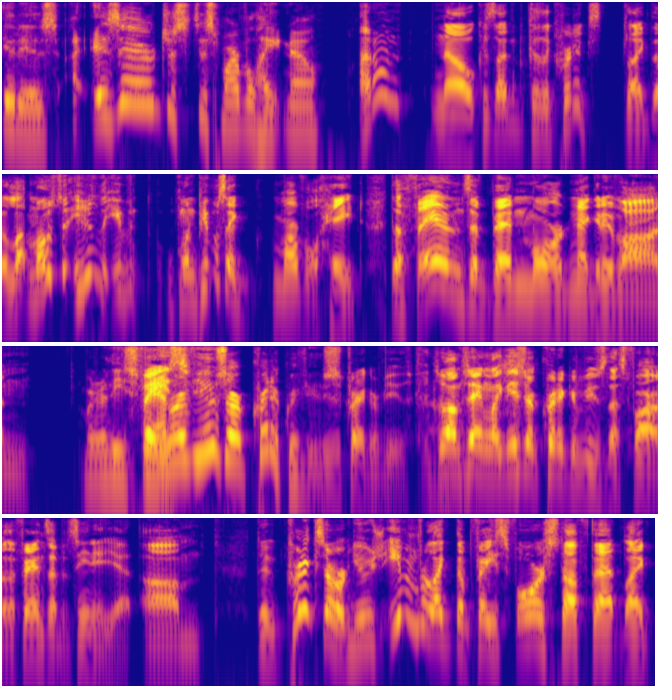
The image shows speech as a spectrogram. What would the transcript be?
It is. Uh, Is there just this Marvel hate now? I don't know because because the critics like the most usually even when people say Marvel hate, the fans have been more negative on But are these fan Phase- reviews or critic These reviews? are critic reviews. So I'm saying like these are critic reviews thus far. The fans haven't seen it yet. Um, the critics are usually even for like the Phase Four stuff that like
